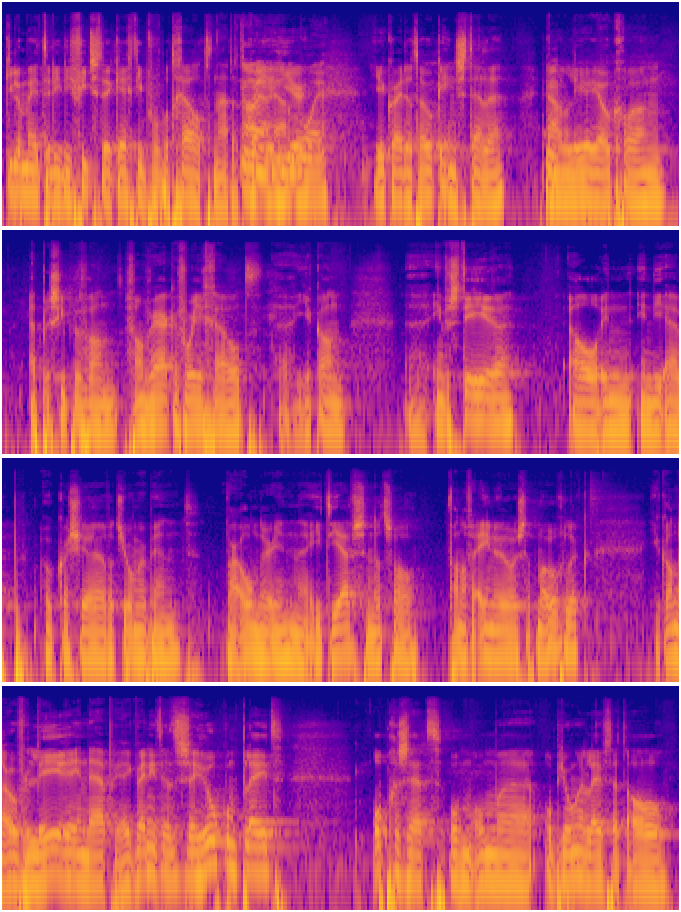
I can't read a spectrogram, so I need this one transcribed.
kilometer die hij fietste, kreeg hij bijvoorbeeld geld. Nou, dat Oh, kan ja, je hier, mooi. hier kan je dat ook instellen. En dan leer je ook gewoon het principe van, van werken voor je geld. Eh, je kan eh, investeren al in, in die app, ook als je wat jonger bent. Waaronder in eh, ETF's en dat is al vanaf 1 euro is dat mogelijk. Je kan daarover leren in de app. Ik weet niet, het is heel compleet opgezet om, om eh, op jonge leeftijd al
